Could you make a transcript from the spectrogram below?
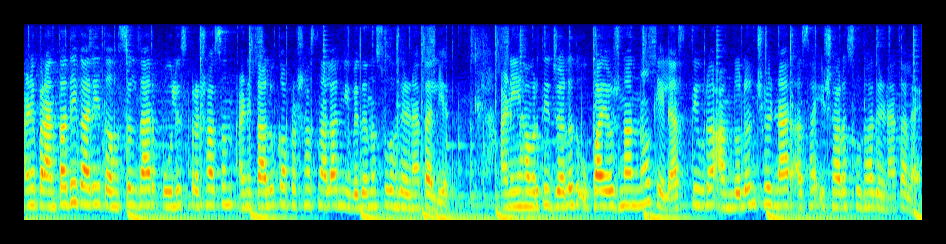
आणि प्रांताधिकारी तहसीलदार पोलीस प्रशासन आणि तालुका प्रशासनाला निवेदनं सुद्धा देण्यात आली आहेत. आणि यावरती जलद उपाययोजना न केल्यास तीव्र आंदोलन छेडणार असा इशारा सुद्धा देण्यात आलाय.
